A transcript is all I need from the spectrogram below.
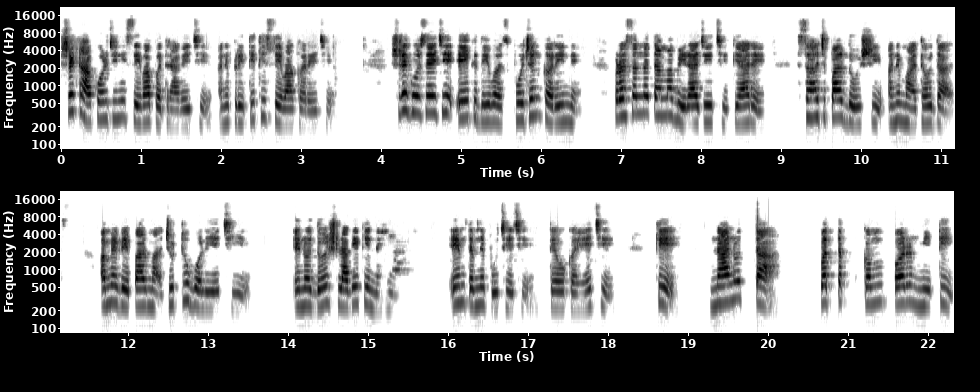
શ્રી ઠાકોરજીની સેવા પધરાવે છે અને પ્રીતિથી સેવા કરે છે. શ્રી ગોસાઈજી એક દિવસ ભોજન કરીને પ્રસન્નતામાં બિરાજે છે ત્યારે સહજપાલ દોશી અને માધવદાસ અમે વેપારમાં જુઠ્ઠું બોલીએ છીએ. એનો દોષ લાગે કે નહીં? એમ તેમને પૂછે છે. તેઓ કહે છે કે, નાનુતા પતકમ પર મીટી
